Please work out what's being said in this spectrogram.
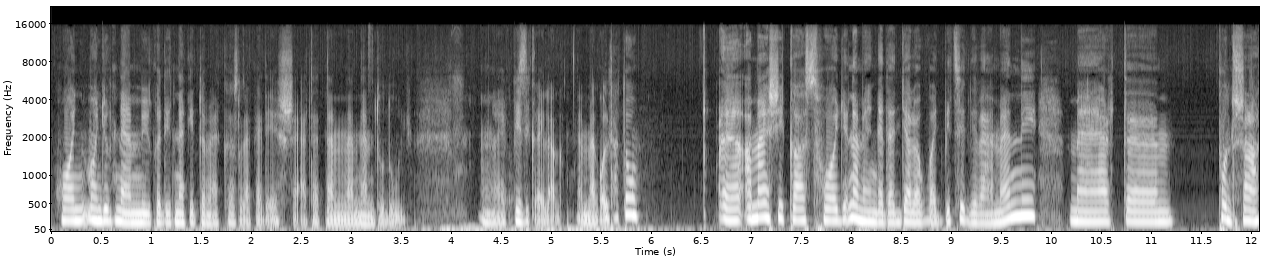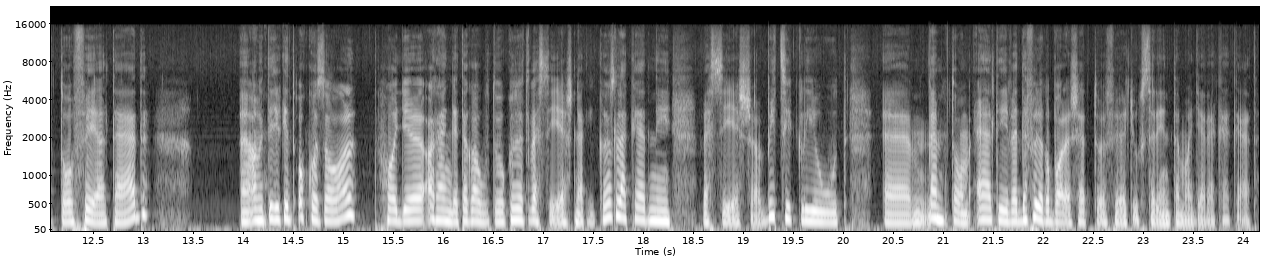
hogy mondjuk nem működik neki tömegközlekedéssel, tehát nem, nem, nem tud úgy fizikailag nem megoldható. A másik az, hogy nem engedett gyalog vagy biciklivel menni, mert pontosan attól félted, amit egyébként okozol, hogy a rengeteg autó között veszélyes neki közlekedni, veszélyes a bicikliút, nem tudom, eltéved, de főleg a balesettől féltjük szerintem a gyerekeket.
